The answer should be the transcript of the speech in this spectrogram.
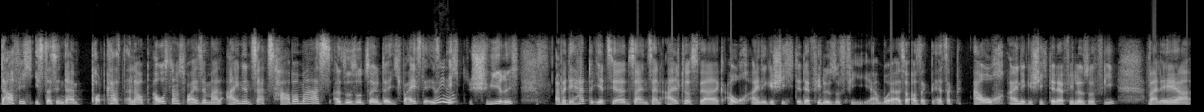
Darf ich, ist das in deinem Podcast erlaubt, ausnahmsweise mal einen Satz Habermas? Also sozusagen, ich weiß, der ist ja. echt schwierig, aber der hat jetzt ja sein, sein Alterswerk auch eine Geschichte der Philosophie, ja, wo er also auch sagt, er sagt auch eine Geschichte der Philosophie, weil er ja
